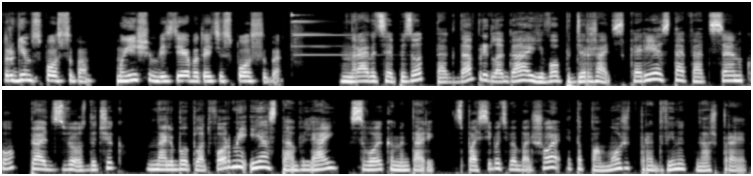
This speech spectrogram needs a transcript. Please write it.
другим способом. Мы ищем везде вот эти способы. Нравится эпизод? Тогда предлагаю его поддержать. Скорее ставь оценку 5 звездочек на любой платформе и оставляй свой комментарий. Спасибо тебе большое, это поможет продвинуть наш проект.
